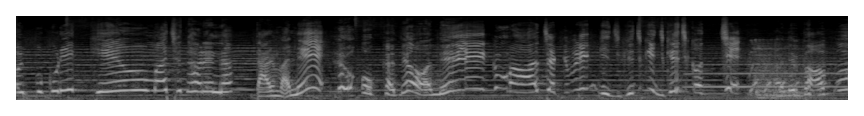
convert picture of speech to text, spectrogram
ওই পুকুরে কেউ মাছ ধরে না। তার মানে ওখানে অনেক মাছ একেবারে গিজগিজ গিজগিজ করছে। তাহলে ভাবো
